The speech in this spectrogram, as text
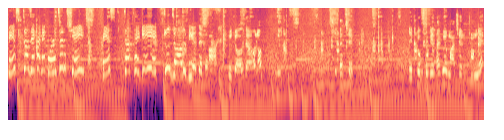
পেস্টটা যেখানে করেছেন সেই পেস্টটা থেকেই একটু জল দিয়ে দেবেন। একটু জল দেওয়া হলো। ঠিক আছে? একটু ফুটে থাকবে মাছের সঙ্গে।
